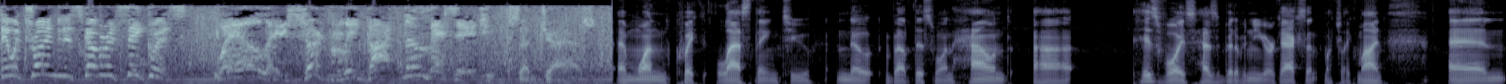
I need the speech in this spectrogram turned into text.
They were trying to discover its secrets. Well, they certainly got the message. said Jazz. And one quick last thing to note about this one Hound, uh, his voice has a bit of a New York accent, much like mine. And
